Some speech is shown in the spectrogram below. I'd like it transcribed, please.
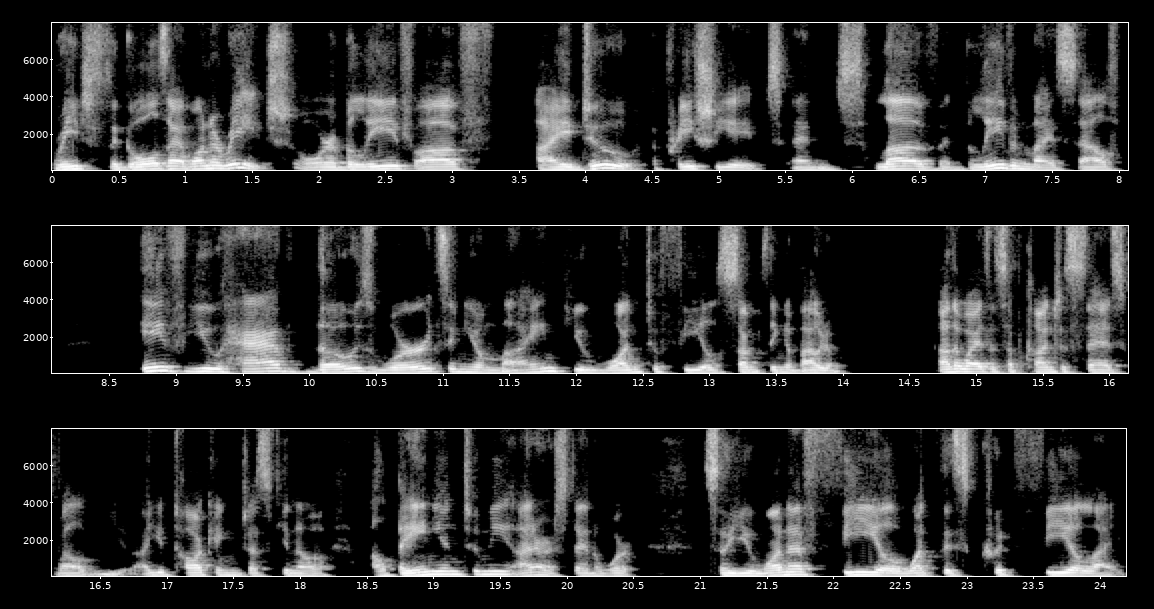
reach the goals I want to reach, or a belief of I do appreciate and love and believe in myself, if you have those words in your mind, you want to feel something about them. Otherwise, the subconscious says, well, are you talking just, you know, Albanian to me? I don't understand a word. So you want to feel what this could feel like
